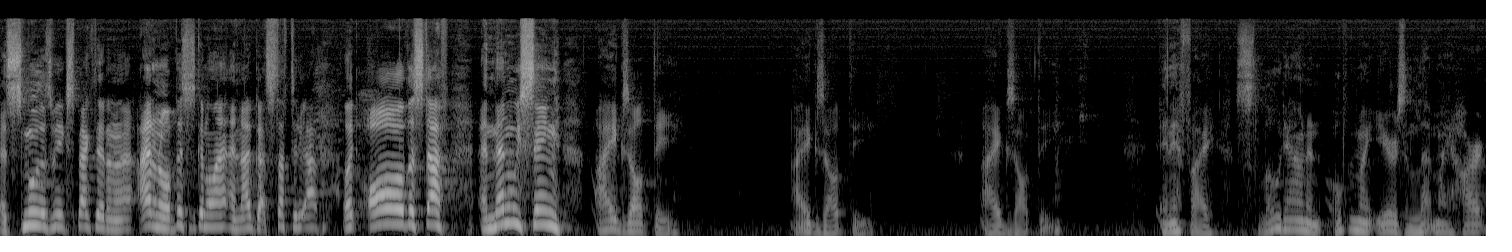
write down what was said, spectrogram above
as smooth as we expected, and I, I don't know if this is going to land, and I've got stuff to do, like all the stuff. And then we sing, I exalt thee, I exalt thee, I exalt thee. And if I slow down and open my ears and let my heart,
